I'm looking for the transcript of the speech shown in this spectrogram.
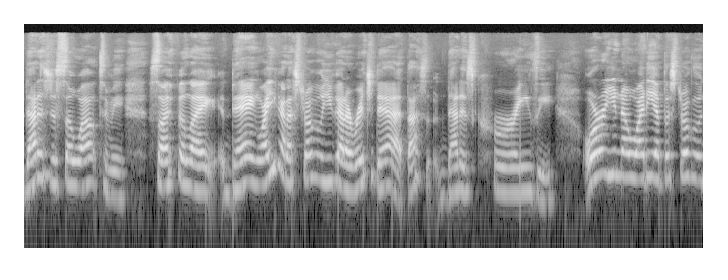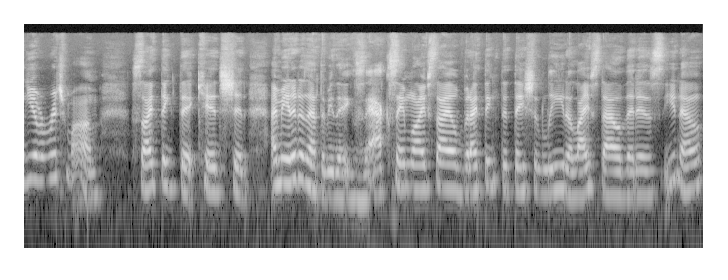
That is just so wild to me. So i feel like dang why you gotta struggle? You got a rich dad. That's that is crazy. Or you know why do you have to struggle and you have a rich mom? So i think that kids should i mean it doesn't have to be the exact same lifestyle but i think that they should lead a lifestyle that is you know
